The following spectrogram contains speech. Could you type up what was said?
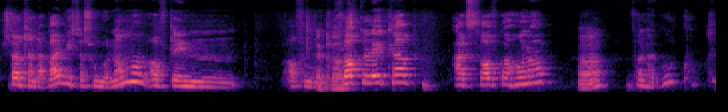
Stand dann dabei, wie ich das schon genommen habe, auf den auf den. Flock gelegt habe, Axt draufgehauen habe. ja. Fand er gut, guckte.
